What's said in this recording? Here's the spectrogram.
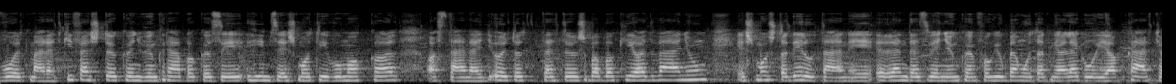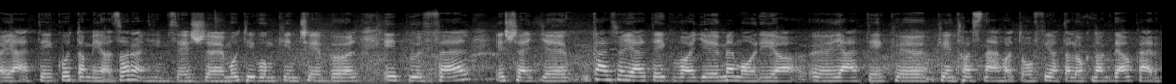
Volt már egy kifestőkönyvünk rába közé hímzés motivumokkal, aztán egy öltöttetős baba kiadványunk, és most a délutáni rendezvényünkön fogjuk bemutatni a legújabb kártyajátékot, ami az aranyhímzés motivumkincséből épül fel, és egy kártyajáték vagy memória játékként használható fiataloknak, de akár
